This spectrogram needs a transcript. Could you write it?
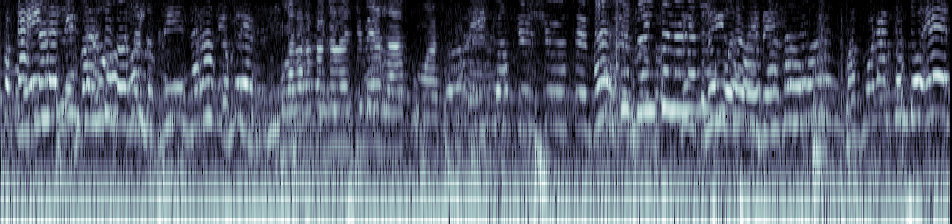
pagkain natin sa loob. Here. Mga nakatanggal na yung sinelas, pumasok na. Take off your shoes and Ah, sunduin ko na lang. Sunduin ko na, Rebe. Wag mo lang sunduin.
